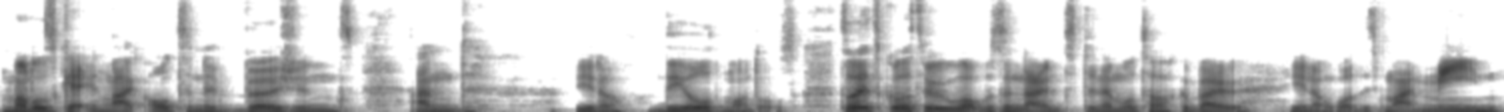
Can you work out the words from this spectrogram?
models getting like alternate versions, and you know the old models. So let's go through what was announced, and then we'll talk about you know what this might mean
